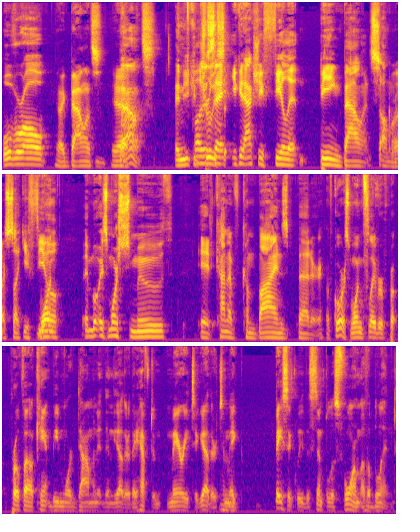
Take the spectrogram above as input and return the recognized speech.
overall Like balance. Yeah. balance, and you can truly. say say- you can actually feel it being balanced almost. Like you feel it it's more smooth. It kind of combines better. Of course, one flavor pro- profile can't be more dominant than the other. They have to marry together to mm-hmm. make basically the simplest form of a blend.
